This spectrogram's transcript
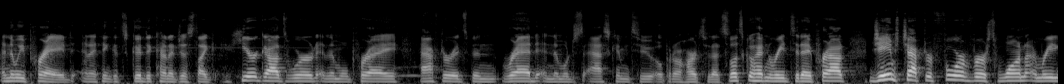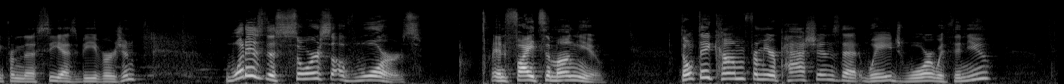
and then we prayed. And I think it's good to kind of just like hear God's word, and then we'll pray after it's been read, and then we'll just ask Him to open our hearts for that. So let's go ahead and read today. Proud James chapter four verse one. I'm reading from the CSB version. What is the source of wars and fights among you? Don't they come from your passions that wage war within you?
